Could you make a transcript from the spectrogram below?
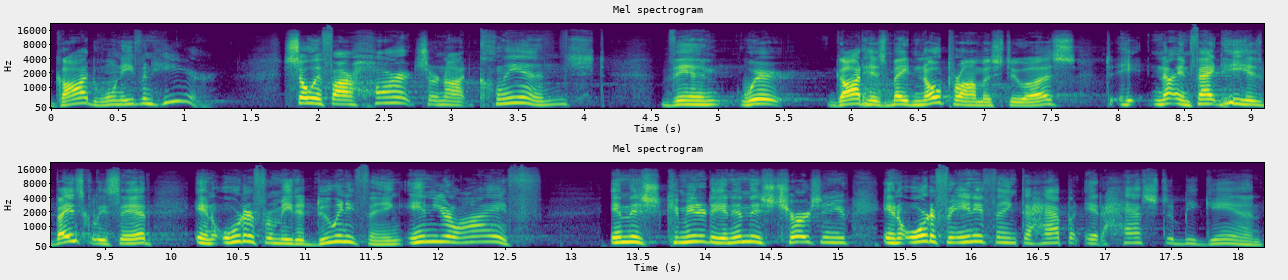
God won't even hear. So if our hearts are not cleansed, then God has made no promise to us. In fact, He has basically said, in order for me to do anything in your life, in this community and in this church, in order for anything to happen, it has to begin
